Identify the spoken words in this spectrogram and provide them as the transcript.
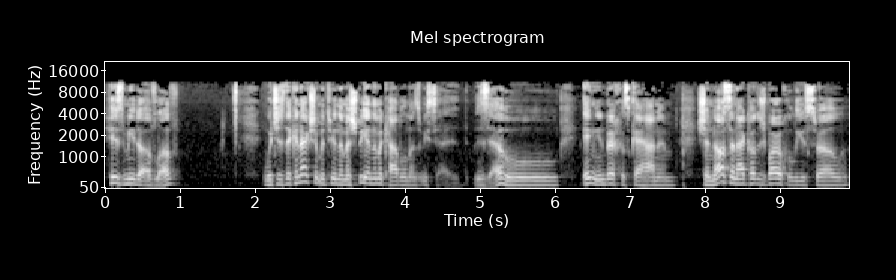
his Midah of love, which is the connection between the Mashpi and the Makablim, as we said. Zehu, Inyan Berchus Kehanim, Shenasan HaKadosh Baruch Hu Yisrael,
